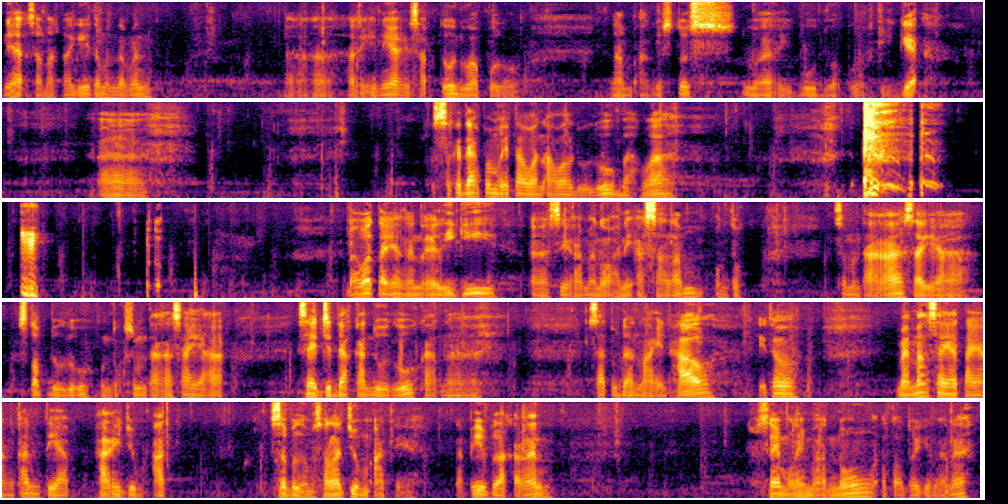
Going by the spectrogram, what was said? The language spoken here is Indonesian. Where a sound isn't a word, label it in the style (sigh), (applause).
Ya, selamat pagi teman-teman. Uh, hari ini hari Sabtu 26 Agustus 2023. Uh, sekedar pemberitahuan awal dulu bahwa (coughs) bahwa tayangan religi uh, siraman rohani assalam untuk sementara saya stop dulu untuk sementara saya saya jedakan dulu karena satu dan lain hal itu memang saya tayangkan tiap hari Jumat sebelum sholat Jumat ya. Tapi belakangan saya mulai merenung atau bagaimana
